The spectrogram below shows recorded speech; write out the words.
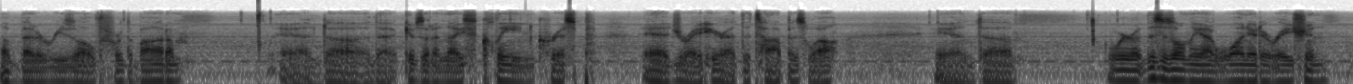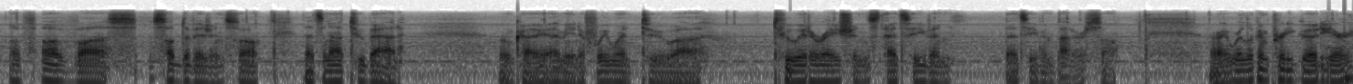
a better result for the bottom and uh, that gives it a nice clean crisp edge right here at the top as well. And uh, we're this is only at one iteration of, of uh, subdivision so that's not too bad. Okay I mean if we went to uh, two iterations that's even that's even better so. Alright we're looking pretty good here.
